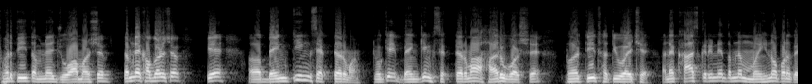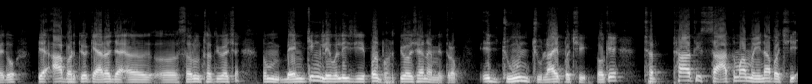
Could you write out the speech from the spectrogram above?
ભરતી તમને જોવા મળશે. તમને ખબર છે કે બેન્કિંગ સેક્ટરમાં, ઓકે, બેન્કિંગ સેક્ટરમાં હર વર્ષે ભરતી થતી હોય છે. અને ખાસ કરીને તમને મહિનો પણ કહી દો કે આ ભરતીઓ ક્યારે શરૂ થતી હોય છે. તો બેન્કિંગ લેવલની જે પણ ભરતીઓ છે ને મિત્રો, એ જૂન, જુલાઈ પછી, ઓકે છઠ્ઠાથી સાતમા મહિના પછી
